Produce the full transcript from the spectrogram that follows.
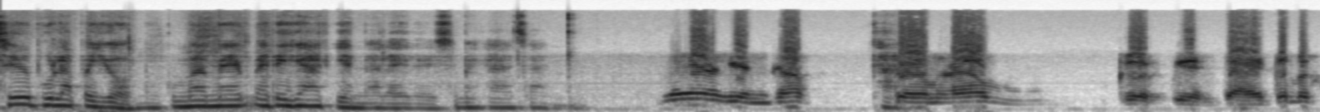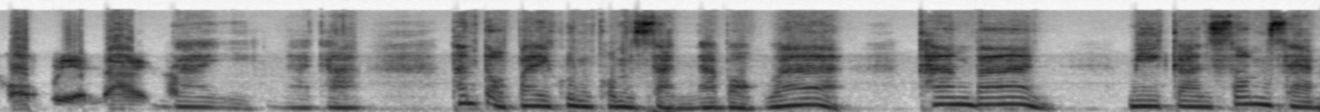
ชื่อผู้รับประโยชน์มันก็ไม่ไม่ไม่ได้ยากเย็นอะไรเลยใช่ไหมคะอาจารย์ไม่ยากเห็นครับค่ะเติมแล้วเกิดเปลี่ยนใจก็ไปขอเปลี่ยนได้ครับได้อีกนะคะ ท่านต่อไปคุณคมสันนะบอกว่า ข้างบ้านมีการซ่อมแซม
